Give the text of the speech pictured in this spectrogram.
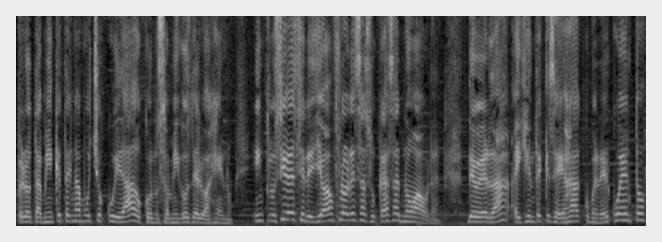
pero también que tenga mucho cuidado con los amigos de lo ajeno. Inclusive si le llevan flores a su casa, no abran. De verdad, hay gente que se deja comer el cuento,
